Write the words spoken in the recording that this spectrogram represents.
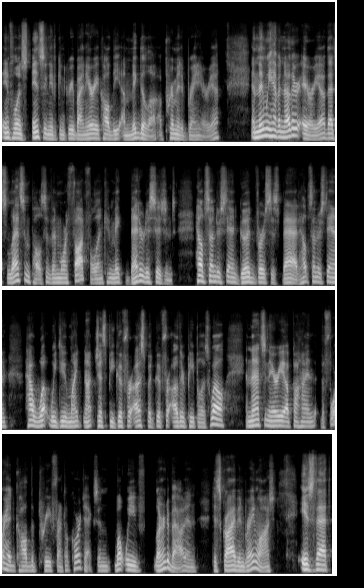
influenced in significant degree by an area called the amygdala, a primitive brain area. And then we have another area that's less impulsive and more thoughtful and can make better decisions, helps understand good versus bad, helps understand how what we do might not just be good for us, but good for other people as well. And that's an area up behind the forehead called the prefrontal cortex. And what we've learned about and describe in brainwash is that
